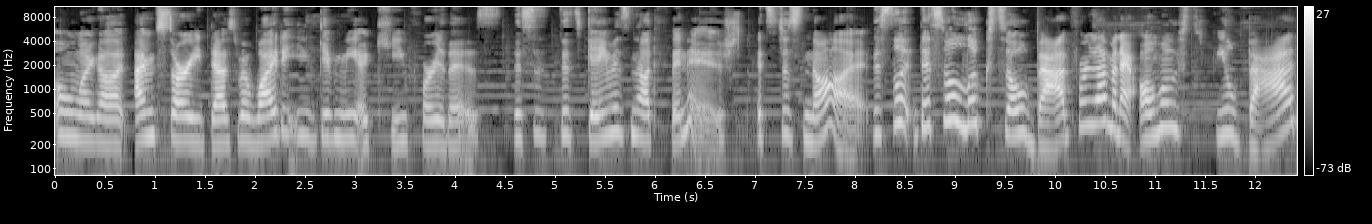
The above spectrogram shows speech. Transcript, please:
Oh my god. I'm sorry, devs, but why did you give me a key for this? This is this game is not finished. It's just not. This look this will look so bad for them and I almost feel bad.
